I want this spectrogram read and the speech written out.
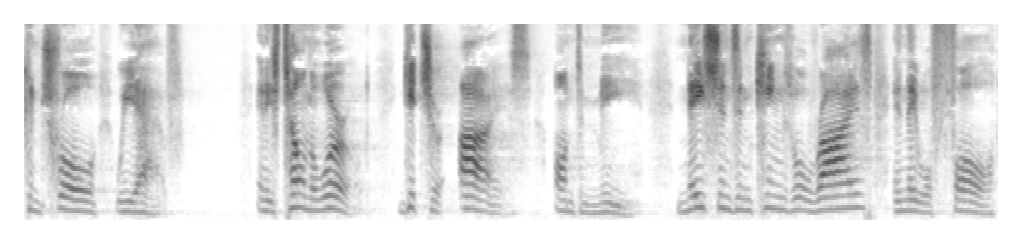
control we have. And he's telling the world, get your eyes onto me. Nations and kings will rise and they will fall,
